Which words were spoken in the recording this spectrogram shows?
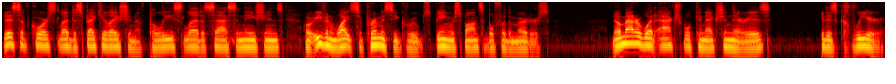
This, of course, led to speculation of police led assassinations or even white supremacy groups being responsible for the murders. No matter what actual connection there is, it is clear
